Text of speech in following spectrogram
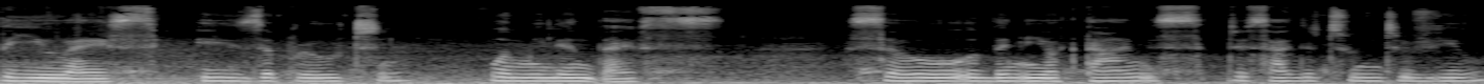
the US is approaching 1 million deaths. So the New York Times decided to interview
